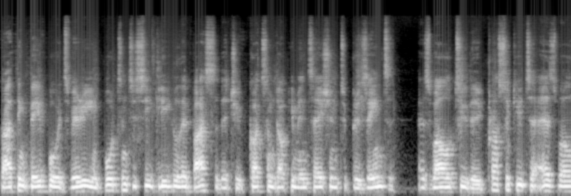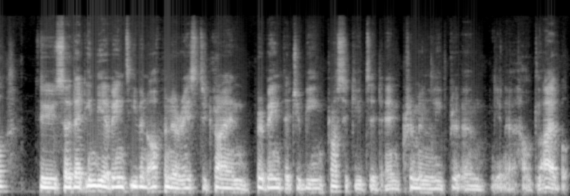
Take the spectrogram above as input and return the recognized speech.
So i think therefore it's very important to seek legal advice so that you've got some documentation to present as well to the prosecutor as well to so that in the event even of an arrest to try and prevent that you're being prosecuted and criminally um, you know held liable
